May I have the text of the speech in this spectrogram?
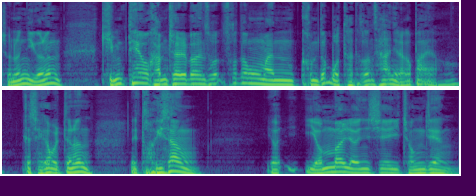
저는 이거는 김태우 감찰반 소, 소동만큼도 못하던 사안이라고 봐요. 그러니까 제가 볼 때는 더 이상 여- 이 연말 연시의 이 정쟁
